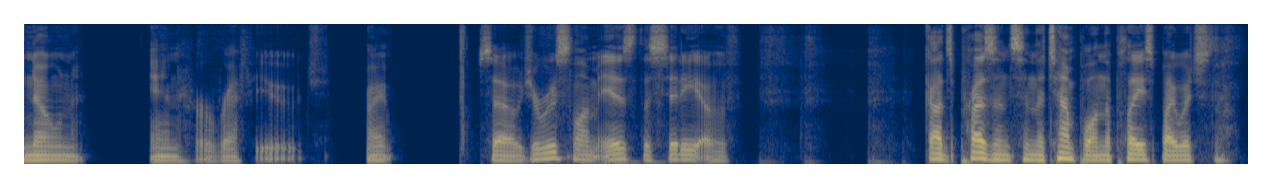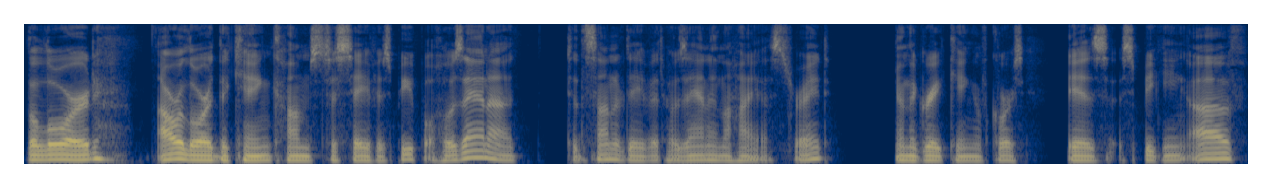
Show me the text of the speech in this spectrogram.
known in her refuge. Right? So Jerusalem is the city of God's presence in the temple and the place by which the Lord, our Lord the King, comes to save his people. Hosanna to the Son of David, Hosanna in the highest, right? And the great King, of course, is speaking of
